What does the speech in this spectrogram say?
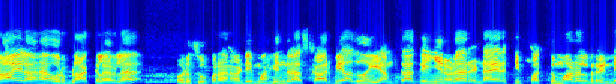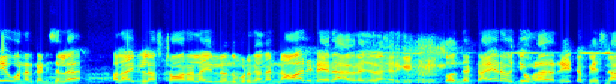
ராயலான ஒரு பிளாக் கலரில் ஒரு சூப்பரான வண்டி. மஹிந்திரா ஸ்கார்பியோ அதுவும் எம்காக் இன்ஜினோட ரெண்டாயிரத்தி பத்து மாடல் ரெண்டே ஓனர் கண்டிஷனில் அலாய்வில்லாம் ஸ்டார் அலாய்வில் வந்து போட்டிருக்காங்க. நாலு டயரும் ஆவரேஜாக தாங்க இருக்கு. ஸோ அந்த டயரை வச்சு உங்களால் ரேட்டை பேசினா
